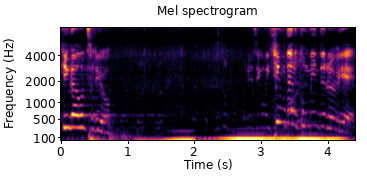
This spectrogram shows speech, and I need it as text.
김가훈 트리오. 우리 지금 힘든 국민들을 위해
